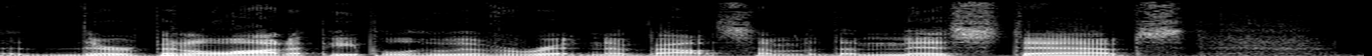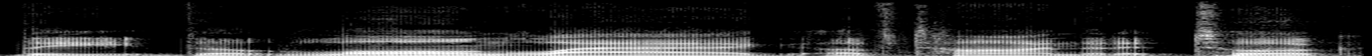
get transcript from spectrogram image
there have been a lot of people who have written about some of the missteps, the the long lag of time that it took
